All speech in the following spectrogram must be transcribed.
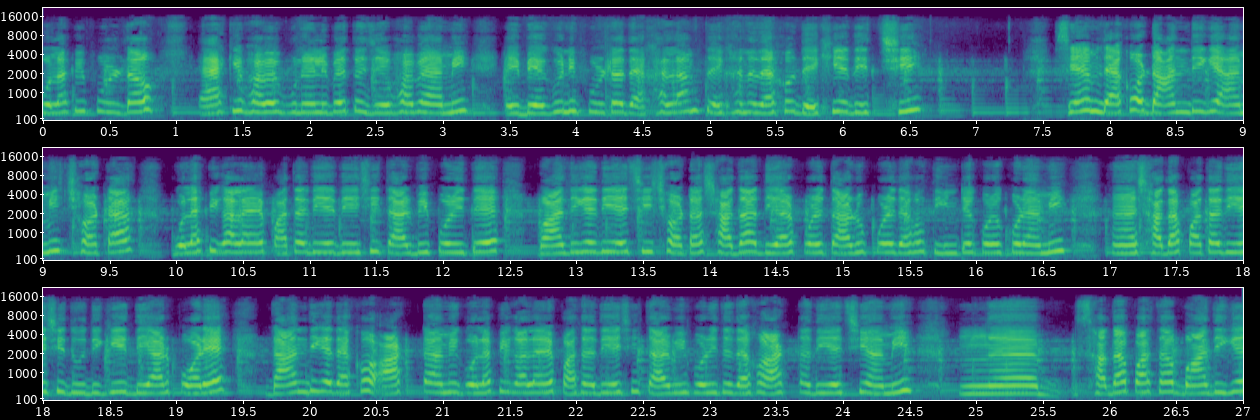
গোলাপি ফুলটাও একইভাবে বুনে নেবে। তো যেভাবে আমি এই বেগুনি ফুলটা দেখালাম, তো এখানে দেখো দেখিয়ে দিচ্ছি। সেম দেখো, ডান দিকে আমি ছটা গোলাপি কালারের পাতা দিয়ে দিয়েছি, তার বিপরীতে বাঁ দিকে দিয়েছি ছটা সাদা, দেওয়ার পরে তার উপরে দেখো তিনটে করে করে আমি সাদা পাতা দিয়েছি দুদিকে দেওয়ার পরে ডান দিকে দেখো আটটা আমি গোলাপি কালারের পাতা দিয়েছি, তার বিপরীতে দেখো আটটা দিয়েছি আমি সাদা পাতা বাঁ দিকে,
